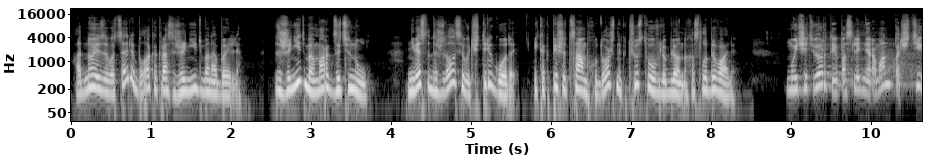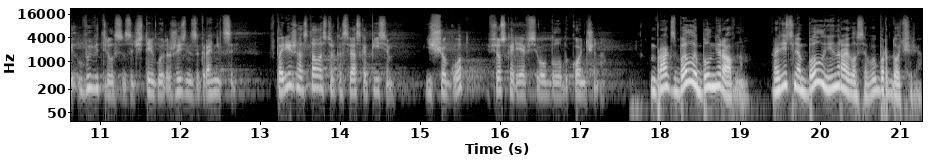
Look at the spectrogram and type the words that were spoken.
Одной из его целей была как раз женитьба на Белле. С женитьбой Марк затянул, Невеста дожидалась его 4 года, и, как пишет сам художник, чувства у влюбленных ослабевали. Мой четвертый и последний роман почти выветрился за 4 года жизни за границей. В Париже осталась только связка писем. Еще год, и все, скорее всего, было бы кончено. Брак с Беллой был неравным. Родителям Беллы не нравился выбор дочери.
